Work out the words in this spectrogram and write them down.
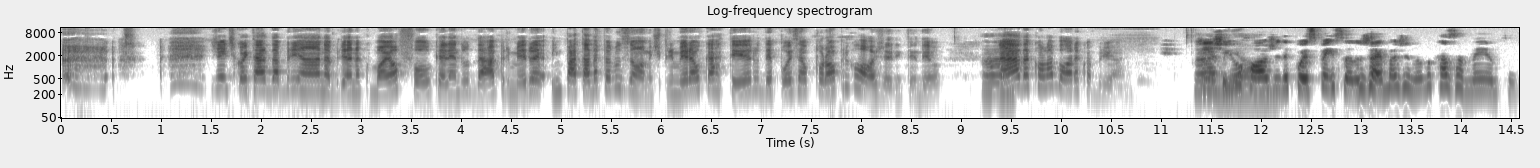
Gente, coitada da Briana. A Briana com o maior fogo, querendo dar. Primeiro é empatada pelos homens. Primeiro é o carteiro, depois é o próprio Roger, entendeu? Ah. Nada colabora com a Briana. Ah, Gente, e o Roger depois pensando, já imaginando o casamento.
